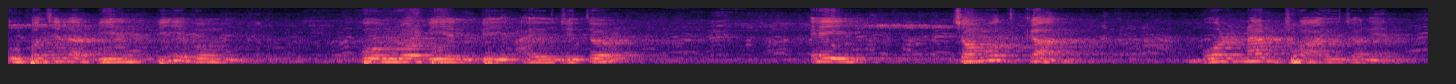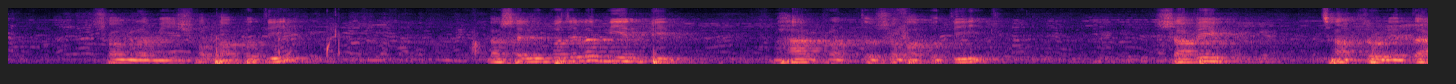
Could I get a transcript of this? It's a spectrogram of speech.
উপজেলা বিএনপি এবং পৌর বিএনপি আয়োজিত এই চমৎকার বর্ণাঢ্য আয়োজনের সংগ্রামী সভাপতি বাসাইল উপজেলা বিএনপির ভারপ্রাপ্ত সভাপতি, সাবেক ছাত্র নেতা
